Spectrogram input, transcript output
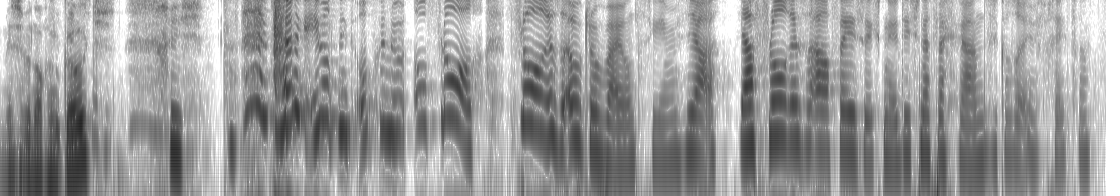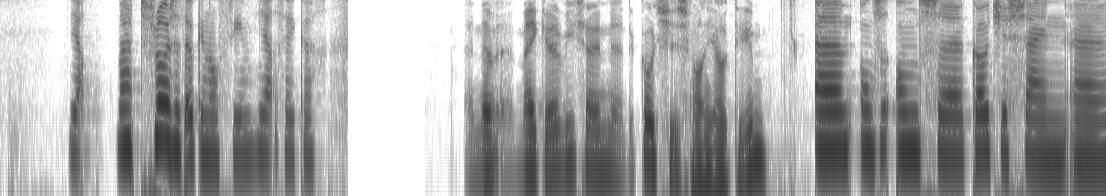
missen we nog een coach. Guus. Heb ik iemand niet opgenoemd? Oh, Floor. Floor is ook nog bij ons team. Ja, ja Floor is afwezig nu. Die is net weggegaan, dus ik was er even vergeten. Ja, maar Floor zit ook in ons team. Ja, zeker. En uh, Meike, wie zijn uh, de coaches van jouw team? Um, onze, onze coaches zijn uh,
